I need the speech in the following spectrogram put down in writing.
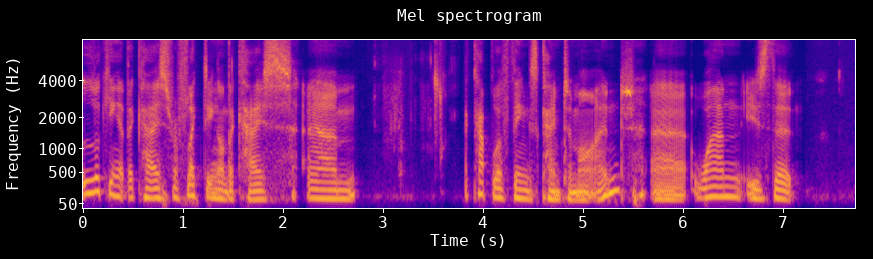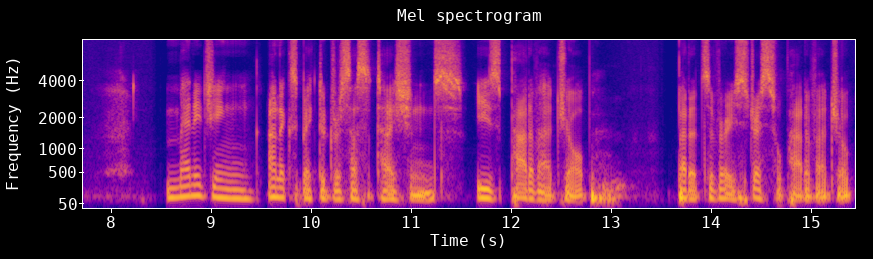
looking at the case, reflecting on the case, um, couple of things came to mind. Uh, one is that managing unexpected resuscitations is part of our job, but it's a very stressful part of our job.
